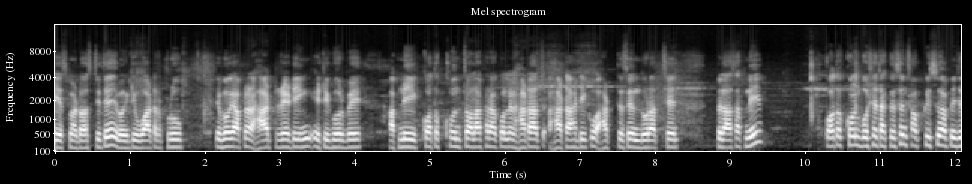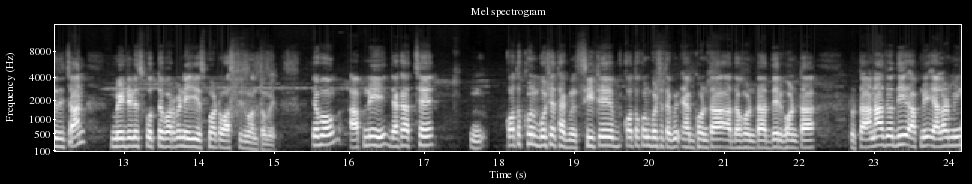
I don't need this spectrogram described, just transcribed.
এই স্মার্ট ওয়াচটিতে এবং এটি ওয়াটারপ্রুফ এবং আপনার হার্ট রেটিং এটি করবে। আপনি কতক্ষণ চলাফেরা করলেন, হাঁটা, হাঁটাহাঁটি হাঁটতেছেন, দৌড়াচ্ছেন প্লাস আপনি কতক্ষণ বসে থাকতেছেন সব কিছু আপনি যদি চান মেনটেনেন্স করতে পারবেন এই স্মার্ট ওয়াচটির মাধ্যমে। এবং আপনি দেখা যাচ্ছে কতক্ষণ বসে থাকবেন? সিটে কতক্ষণ বসে থাকবেন? এক ঘণ্টা, আধা ঘণ্টা, দেড় ঘণ্টা? তো টানা যদি আপনি অ্যালার্মিং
